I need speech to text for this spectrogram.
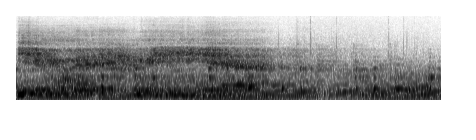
You wake me up.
